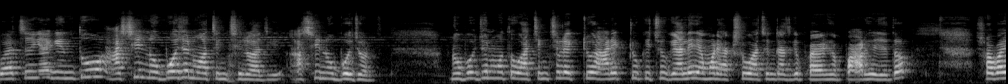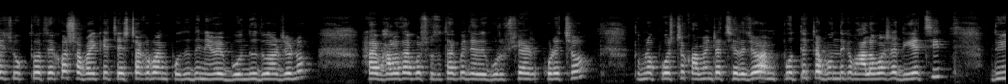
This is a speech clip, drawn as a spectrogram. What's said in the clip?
ওয়াচিংয়ে কিন্তু আশি নব্বই জন ওয়াচিং ছিল আজকে। আশি নব্বই জন। নব্বই জন মতো ওয়াচিং ছিল একটু আর একটু কিছু গেলেই আমার একশো ওয়াচিংটা আজকে পার হয়ে যেত। সবাই যুক্ত থেকো সবাইকে চেষ্টা করব আমি প্রতিদিন এভাবে বন্ধু দেওয়ার জন্য। সবাই ভালো থাকবে সুস্থ থাকবে যাদের গ্রুপ শেয়ার করেছ তোমরা পোস্টে কমেন্টটা ছেড়ে যাও। আমি প্রত্যেকটা বন্ধুকে ভালোবাসা দিয়েছি। দুই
